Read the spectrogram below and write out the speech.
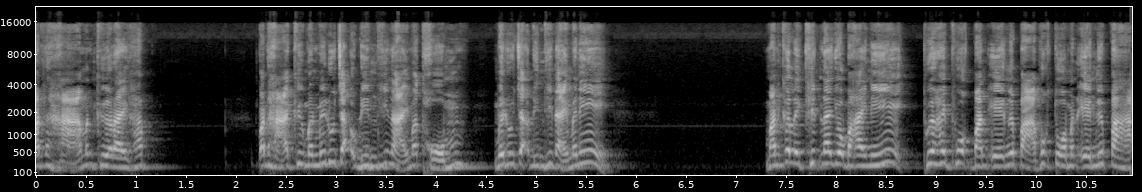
ปัญหามันคืออะไรครับ ปัญหาคือมันไม่รู้จะเอาดินที่ไหนมาถม ไม่รู้จะเอาดินที่ไหนมานี่ มันก็เลยคิดนโยบายนี้ เพื่อให้พวกมันเองหรือเปล่า พวกตัวมันเองหรือเปล่า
